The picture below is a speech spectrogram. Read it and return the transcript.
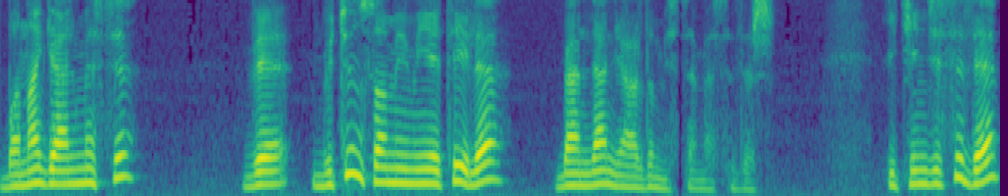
bana gelmesi ve bütün samimiyetiyle benden yardım istemesidir. İkincisi de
